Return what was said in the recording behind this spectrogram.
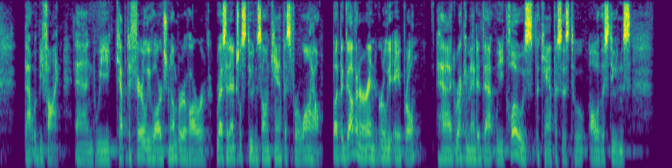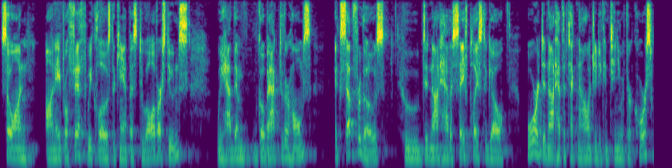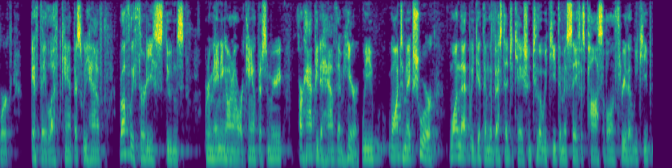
that would be fine. And we kept a fairly large number of our residential students on campus for a while. But the governor in early April had recommended that we close the campuses to all of the students. So on, on April 5th, we closed the campus to all of our students. We had them go back to their homes, except for those who did not have a safe place to go or did not have the technology to continue with their coursework if they left campus. We have roughly 30 students remaining on our campus, and we are happy to have them here. We want to make sure, one, that we get them the best education, two, that we keep them as safe as possible, and three, that we keep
